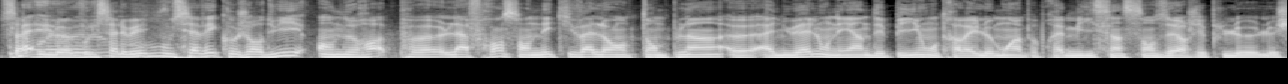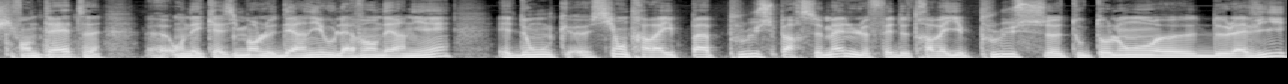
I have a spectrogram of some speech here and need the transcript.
Ça, vous, le, vous, le, saluez? Vous savez qu'aujourd'hui, en Europe, la France, en équivalent temps plein annuel, on est un des pays où on travaille le moins, à peu près 1500 heures, j'ai plus le, le, chiffre en tête. on est quasiment le dernier ou l'avant-dernier. Et donc, si on travaille pas plus par semaine, le fait de travailler plus tout au long de la vie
